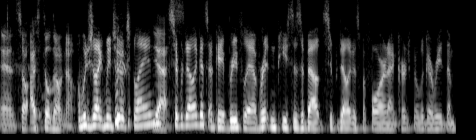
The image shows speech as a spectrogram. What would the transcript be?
and so I still don't know. Would you like me to explain Yes. superdelegates? Okay, briefly. I've written pieces about super delegates before, and I encourage people to go read them.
